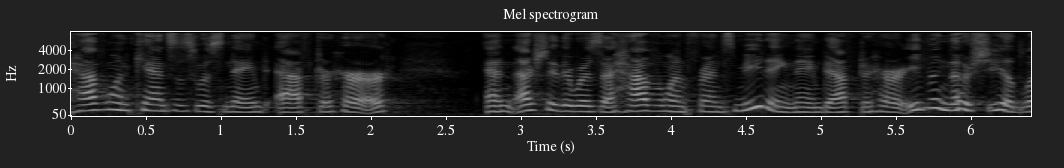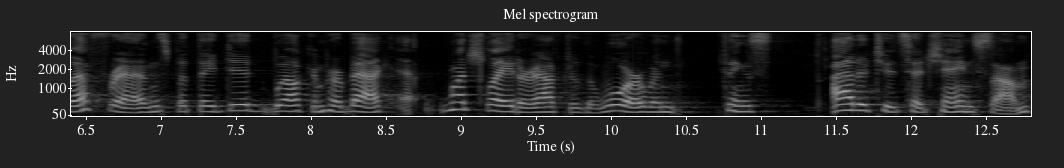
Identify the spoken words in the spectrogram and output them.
Haviland, Kansas was named after her. And actually, there was a Haviland Friends meeting named after her, even though she had left Friends, but they did welcome her back uh, much later after the war when things, attitudes had changed some.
